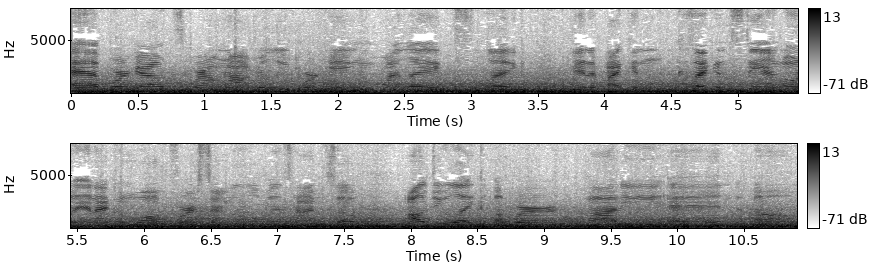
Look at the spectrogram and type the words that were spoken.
ab workouts where I'm not really working my legs. Like, and if I can, because I can stand on it and I can walk for a certain little bit of time. So I'll do like upper body and um,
